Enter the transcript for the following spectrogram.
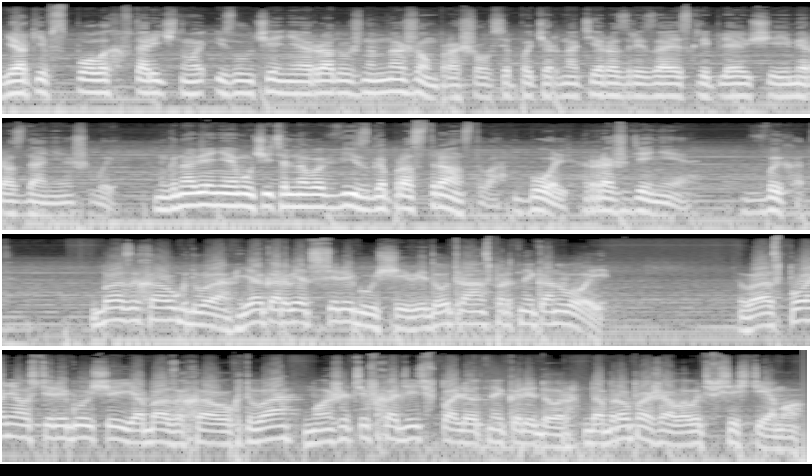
Яркий всполох вторичного излучения радужным ножом прошелся по черноте, разрезая скрепляющие мироздание швы. Мгновение мучительного визга пространства, боль, рождение, выход. «База Хаук-2, я корвет «Стерегущий», веду транспортный конвой». «Вас понял, стерегущий, я база Хаук-2, можете входить в полетный коридор. Добро пожаловать в систему».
